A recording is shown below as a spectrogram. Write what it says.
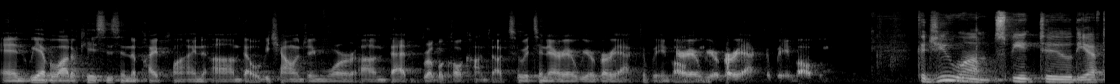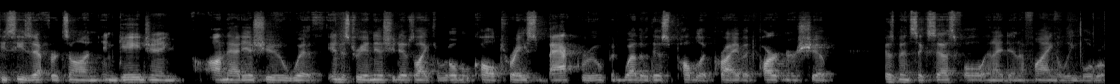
and we have a lot of cases in the pipeline um, that will be challenging more um, bad robocall conduct. So it's an area we are very actively involved area in. we are very actively involved in. Could you um, speak to the FTC's efforts on engaging on that issue with industry initiatives like the Robocall Trace Back Group and whether this public-private partnership has been successful in identifying illegal,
